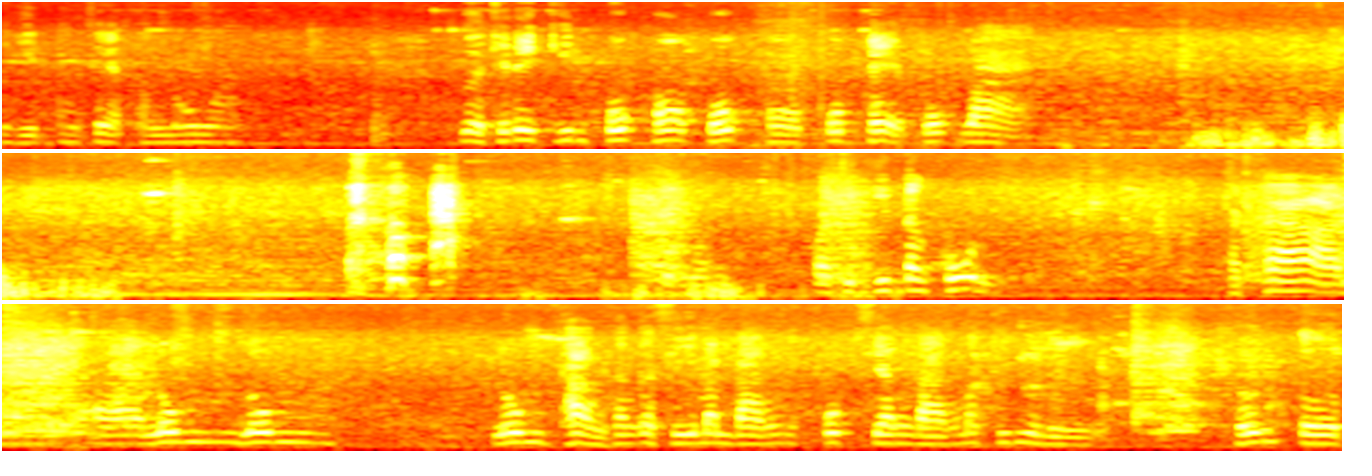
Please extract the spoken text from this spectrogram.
ทั้งยินทั้งแซ่บทั้งนัวเพื่อที่ได้กินปุ๊บห่อปุ๊บห่อปุ๊บเทปุ๊บว่าป็นวันพอจะกินทั้งคู่ถ้าข้าอ่าลุมลุมลุมถังสังกะสีมันดัง ปุ๊บเสียงดังมากินอยู่นี่ถึงเติบ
